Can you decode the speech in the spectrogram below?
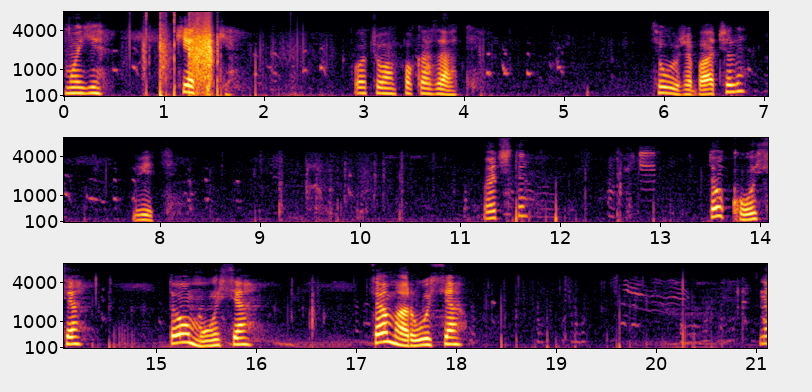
мої кетики. Хочу вам показати. Цю вже бачили. Дивіться. Бачите? То Куся, то Муся, це Маруся. Ну,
